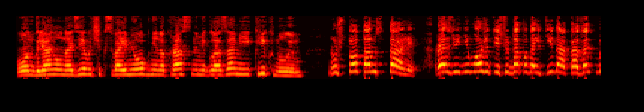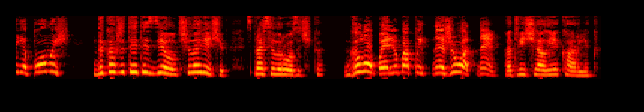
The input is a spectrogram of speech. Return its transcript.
Он глянул на девочек своими огненно-красными глазами и крикнул им — «Ну что там стали? Разве не можете сюда подойти да оказать мне помощь?» «Да как же ты это сделал, человечек?» — спросила Розочка. «Глупое любопытное животное!» — отвечал ей карлик.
